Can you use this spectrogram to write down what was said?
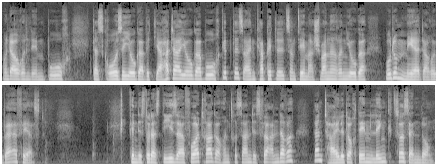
und auch in dem Buch Das große Yoga Vidya Hatha Yoga Buch gibt es ein Kapitel zum Thema schwangeren Yoga, wo du mehr darüber erfährst. Findest du, dass dieser Vortrag auch interessant ist für andere? Dann teile doch den Link zur Sendung.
